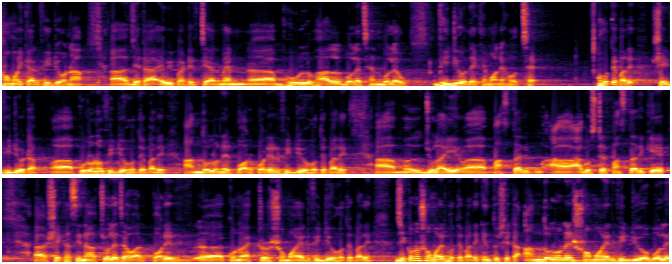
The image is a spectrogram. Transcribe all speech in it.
সময়কার ভিডিও না যেটা এবি পার্টির চেয়ারম্যান ভুল ভালো বলেছেন বলেও ভিডিও দেখে মনে হচ্ছে। হতে পারে, সেই ভিডিওটা পুরনো ভিডিও হতে পারে, আন্দোলনের পরপরের ভিডিও হতে পারে জুলাই পাঁচ তারিখ আগস্টের পাঁচ তারিখে শেখ হাসিনা চলে যাওয়ার পরের কোনো একটা সময়ের ভিডিও হতে পারে যে কোনো সময়ের হতে পারে, কিন্তু সেটা আন্দোলনের সময়ের ভিডিও বলে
